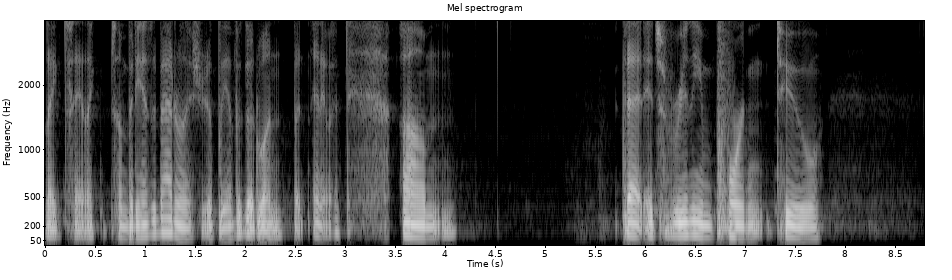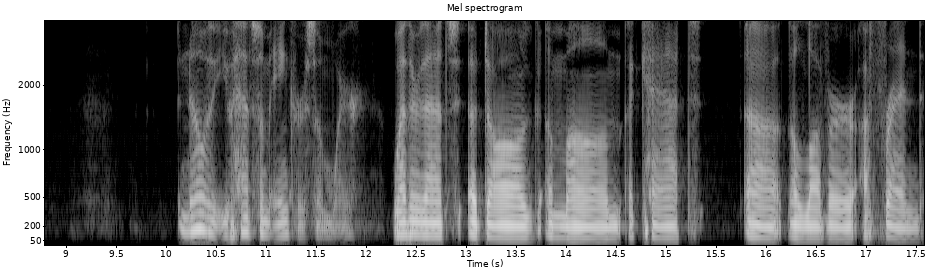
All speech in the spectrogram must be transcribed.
like say like somebody has a bad relationship we have a good one but anyway um that it's really important to know that you have some anchor somewhere, whether that's a dog, a mom, a cat, uh, a lover, a friend,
